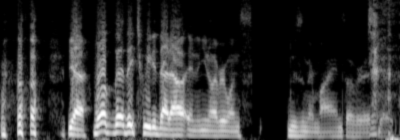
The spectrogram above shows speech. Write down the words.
yeah, well, they, they, tweeted that out, and you know everyone's losing their minds over it.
